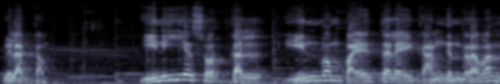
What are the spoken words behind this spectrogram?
விளக்கம். இனிய சொற்கள் இன்பம் பயத்தலை காண்கின்றவன்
